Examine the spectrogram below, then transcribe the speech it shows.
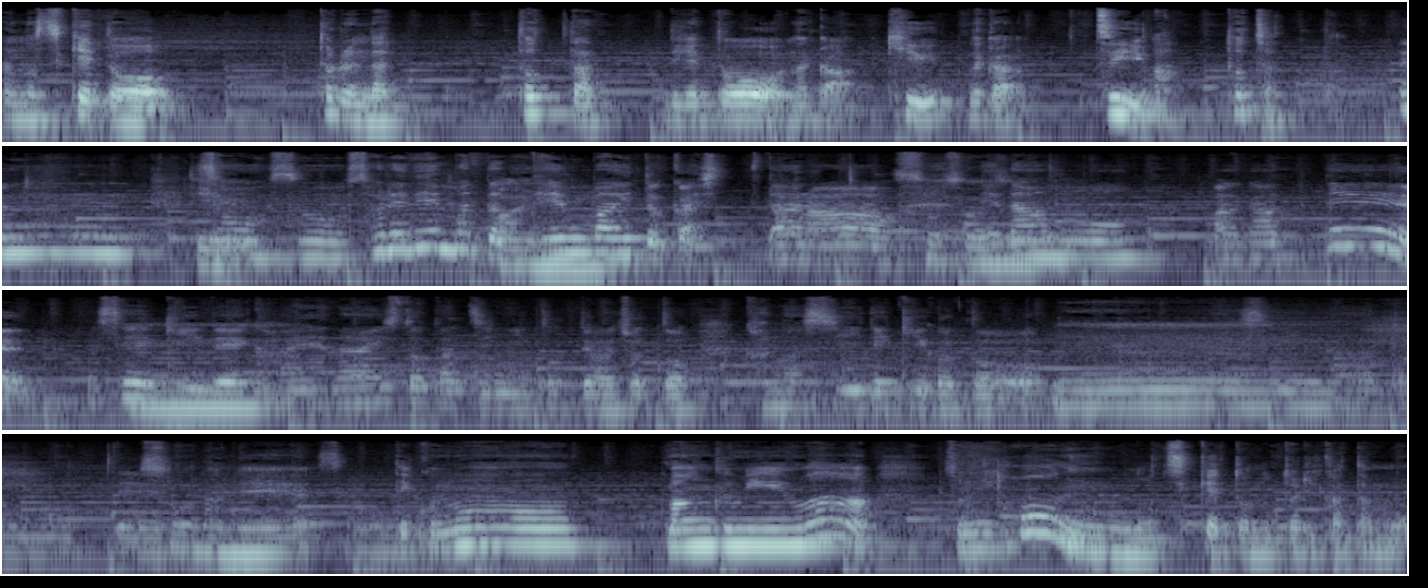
あのスケートを取るんだ取ったけどなんか急なんかついあ取っちゃった。うん。そうそう。それでまた転売とかしたら値段も上がって正規で買えない人たちにとってはちょっと悲しい出来事うーんしいなと思って。そうだね。でこの番組はその日本のチケットの取り方も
